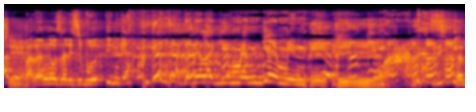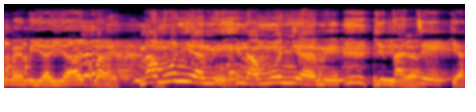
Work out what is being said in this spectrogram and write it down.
shit. Padahal nggak usah disebutin kan. Katanya lagi main game ini. Iya. Gimana sih? Kan main iya iya aja. nih, namunnya nih, namunnya nih kita Iya. cek ya.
